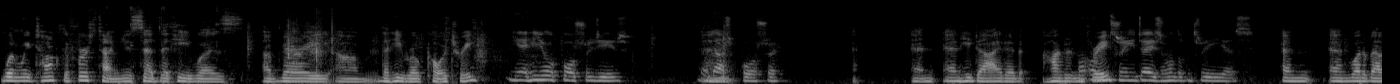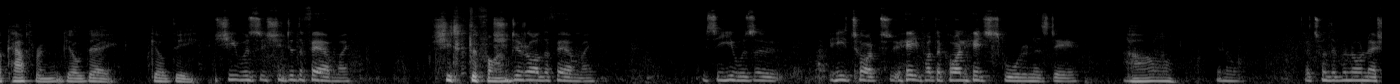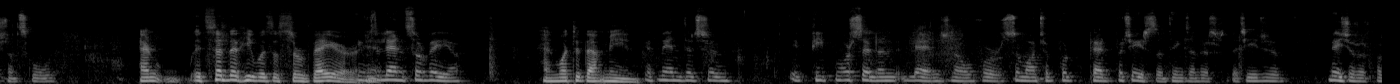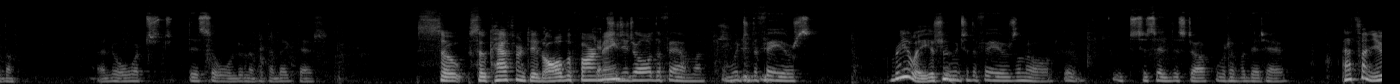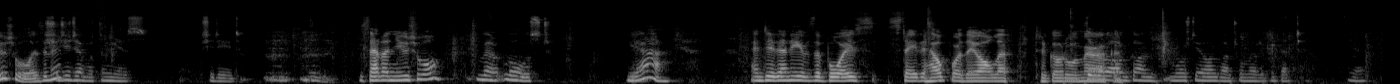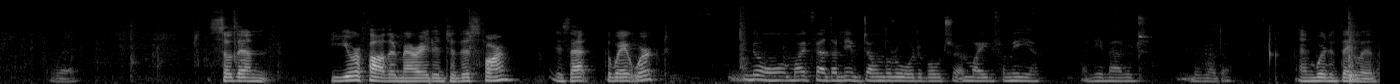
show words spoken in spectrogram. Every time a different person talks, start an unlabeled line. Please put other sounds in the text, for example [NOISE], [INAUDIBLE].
when we talked the first time, you said that he was a very um, that he wrote poetry
Yeah, he wrote poetry, did. A lot of poetry.
and and he died at 103.
103 days, 103 years.
And and what about Catherine Gilday? Gildee.
She was, she did the farming.
She did the farm.
She did all the farming. You see, he was a, he taught he- what they call hedge school in his day.
Oh.
You know, that's when there were no national school.
And it said that he was a surveyor.
He was a land surveyor.
and what did that mean?
It meant that um, if people were selling land now for someone to put plant potatoes and things in it, that he'd uh, measure it for them and know what they sold and everything like that.
So so Catherine did all the
Yeah,
farming.
She did all the farming. and went to the fairs.
Really?
She
Isn't She
went to the fairs and all the, to sell the stock, whatever they'd have.
that's unusual, isn't
she
it?
She did everything, yes. She did.
Is that unusual?
Mo- Most.
Yeah. And did any of the boys stay to help, or they all left to go to America?
They were all gone, mostly all gone to America at that time. Yeah. Well,
So then, your father married into this farm. Is that the way it worked?
no, my father lived down the road about a mile from here and he married my mother.
And where did they live?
